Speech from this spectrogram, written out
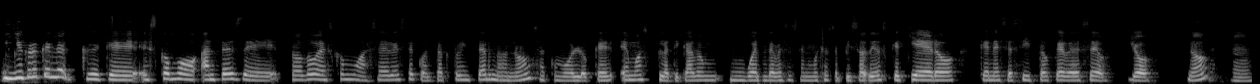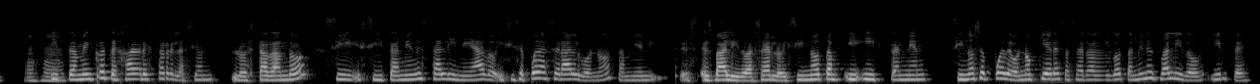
Y yo creo que, que, es como, antes de todo, es como hacer este contacto interno, ¿no? O sea, como lo que hemos platicado un, buen de veces en muchos episodios, que quiero, que necesito, que deseo, yo, ¿no? Y también cotejar esta relación lo está dando, si, si también está alineado y si se puede hacer algo, ¿no? También es, es válido hacerlo. Y si no, y, y también, si no se puede o no quieres hacer algo, también es válido irte.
